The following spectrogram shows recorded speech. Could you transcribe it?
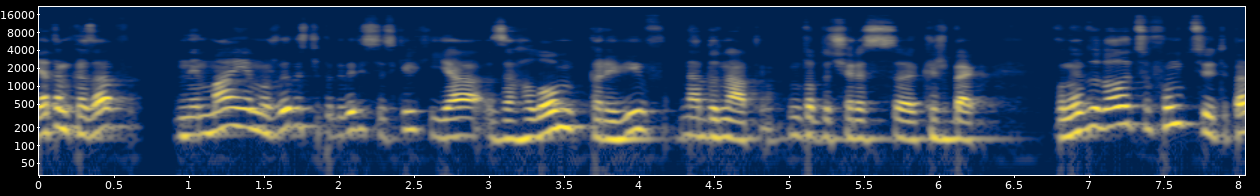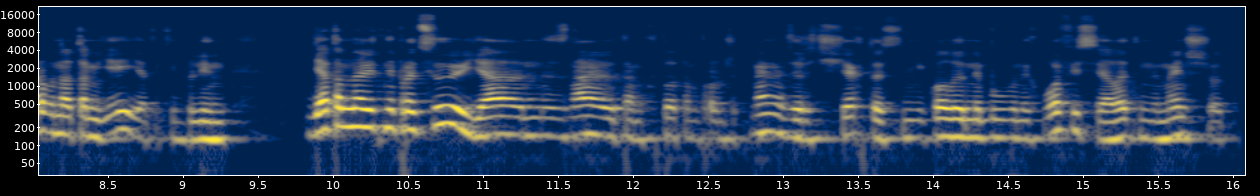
я там казав. Немає можливості подивитися, скільки я загалом перевів на донати, ну тобто через е, кешбек. Вони додали цю функцію, і тепер вона там є. і Я такий, блін. Я там навіть не працюю, я не знаю, там хто там проджект менеджер чи ще хтось ніколи не був у них в офісі, але тим не менш, от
